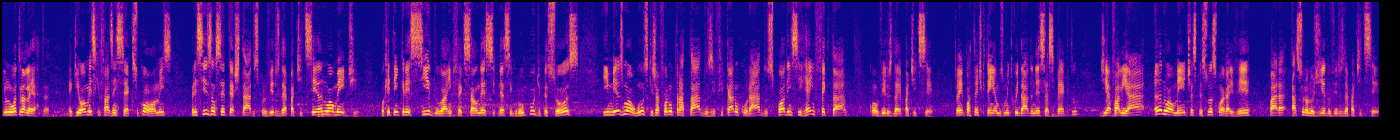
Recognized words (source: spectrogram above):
E um outro alerta é que homens que fazem sexo com homens precisam ser testados para o vírus da hepatite C anualmente, porque tem crescido a infecção nesse, nesse grupo de pessoas e mesmo alguns que já foram tratados e ficaram curados podem se reinfectar com o vírus da hepatite C. Então é importante que tenhamos muito cuidado nesse aspecto de avaliar anualmente as pessoas com HIV para a sorologia do vírus da hepatite C.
